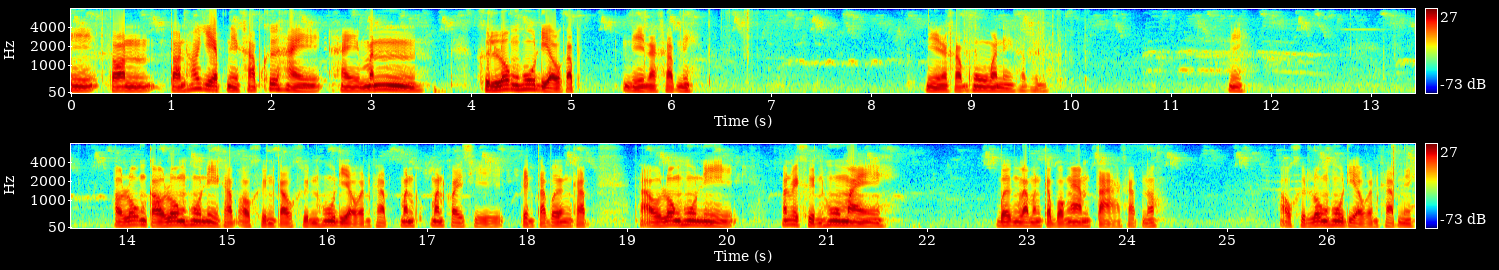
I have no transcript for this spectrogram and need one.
นี่ ตอนตอนเขาเย็บนี่ครับ คือให้ให้มันขึ้นลงหู้เดียวกับนี่นะครับ นี่ นี่นะครับหู้มันนี่ครับเห็นนี่ เอาล่งเก่าล่งหู้นี่ครับเอาขึ้นเก่าขึ้นหู้เดียวกันครับ มันมันค่อยสีเป็นตาเบิงครับ ถ้าเอาล่งหู้นี่ มันไปขึ้นหู้ใหม่เบิงแล้วมันกระบอกงามตาครับเนาะเอาขึ้นล่งหู้เดียวกันครับนี่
